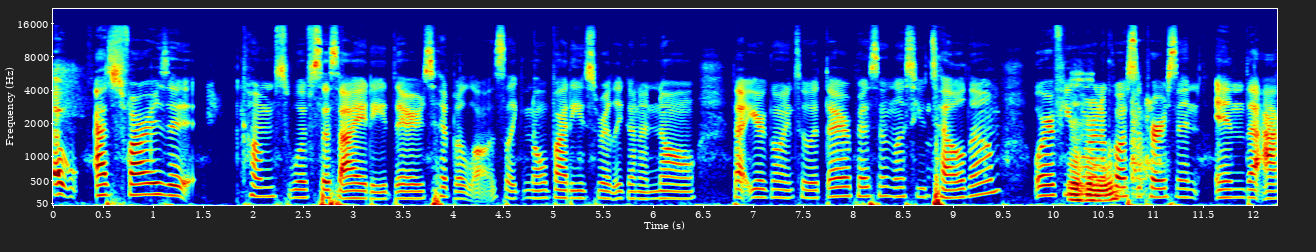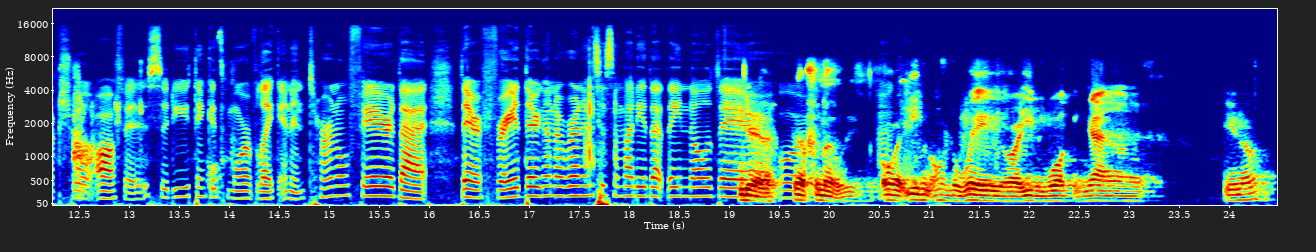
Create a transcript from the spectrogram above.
uh, as far as it comes with society, there's HIPAA laws. Like nobody's really gonna know that you're going to a therapist unless you tell them, or if you run Mhm. across the person in the actual office. So do you think it's more of like an internal fear that they're afraid they're gonna run into somebody that they know there, Yeah, or definitely. Or even on the way, or even walking out, you know?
